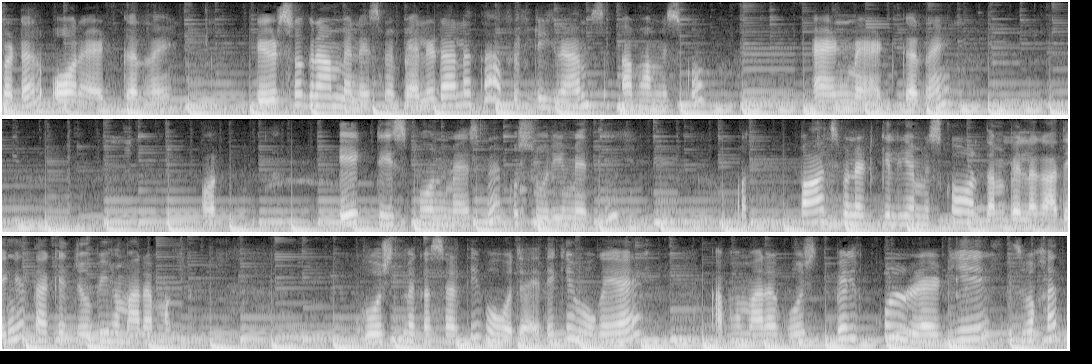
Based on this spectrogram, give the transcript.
बटर और ऐड कर रहे हैं। 150 ग्राम मैंने इसमें पहले डाला था 50 ग्राम्स अब हम इसको एंड में ऐड कर रहे हैं। और एक टीस्पून में इसमें कसूरी मेथी, और पाँच मिनट के लिए हम इसको और दम पे लगा देंगे ताकि जो भी हमारा गोश्त में कसर थी वो हो जाए। देखें, हो गया है। अब हमारा गोश्त बिल्कुल रेडी है इस वक्त।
